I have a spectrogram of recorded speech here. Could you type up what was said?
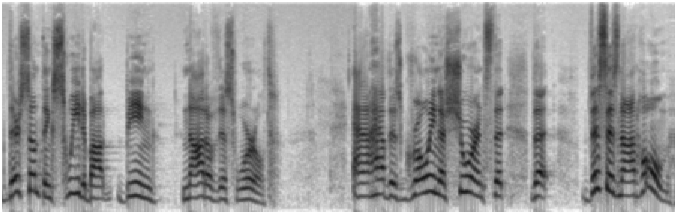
there's something sweet about being not of this world. And I have this growing assurance that, that this is not home.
